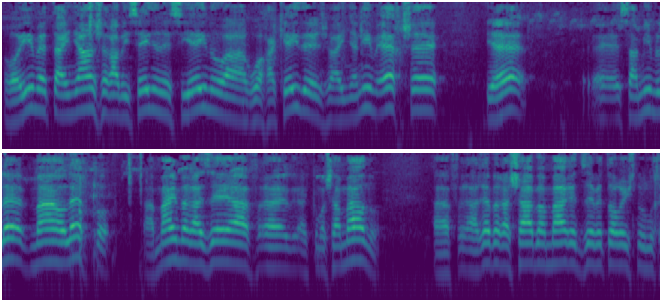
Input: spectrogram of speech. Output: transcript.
רואים את העניין של רבוסיינו נשיאנו, הרוח הקדש, והעניינים, איך ש... Yeah, שמים לב מה הולך פה. המיימר הזה, כמו שאמרנו, הרב רש"ב אמר את זה בתור רנ"ח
